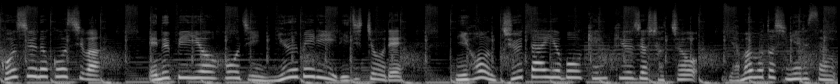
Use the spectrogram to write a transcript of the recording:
今週の講師は NPO 法人ニューベリー理事長で日本中退予防研究所所長山本茂さん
